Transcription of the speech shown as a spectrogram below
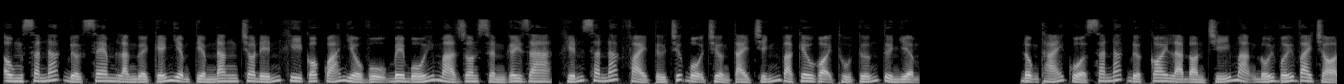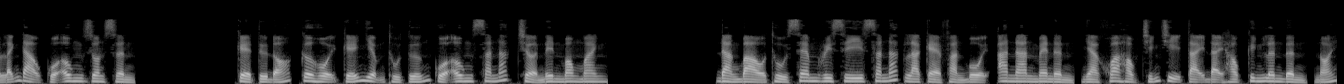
ông Sunak được xem là người kế nhiệm tiềm năng cho đến khi có quá nhiều vụ bê bối mà Johnson gây ra, khiến Sunak phải từ chức Bộ trưởng Tài chính và kêu gọi Thủ tướng từ nhiệm. Động thái của Sunak được coi là đòn chí mạng đối với vai trò lãnh đạo của ông Johnson. Kể từ đó, cơ hội kế nhiệm thủ tướng của ông Sunak trở nên mong manh. Đảng bảo thủ xem Rishi Sunak là kẻ phản bội, Anand Menon, nhà khoa học chính trị tại Đại học Kinh London, nói.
